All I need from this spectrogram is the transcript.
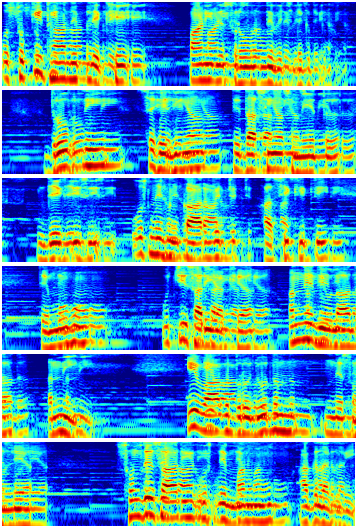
ਉਹ ਸੁੱਕੀ ਥਾਂ ਦੇ ਭਲੇਖੇ ਪਾਣੀ ਦੇ ਸਰੋਵਰ ਦੇ ਵਿੱਚ ਡਿੱਗ ਪਿਆ। ਦ੍ਰੋਪਦੀ ਸਹੇਲੀਆਂ ਤੇ ਦਾਸੀਆਂ ਸਮੇਤ ਦੇਖਦੀ ਸੀ, ਉਸਨੇ ਹੰਕਾਰ ਵਿੱਚ ਹਾਸੀ ਕੀਤੀ ਤੇ ਮੂੰਹੋਂ ਉੱਚੀ ਸਾਰੀ ਆਖਿਆ, ਅੰਨੇ ਦੀ ਔਲਾਦ, ਅੰਨੀ। ਇਹ ਵਾਕ ਦੁਰਯੋਧਨ ਨੇ ਸੁਣ ਲਿਆ। ਸੁਣਦੇ ਸਾਰ ਹੀ ਉਸ ਦੇ ਮਨ ਨੂੰ ਅੱਗ ਲੱਗ ਗਈ।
